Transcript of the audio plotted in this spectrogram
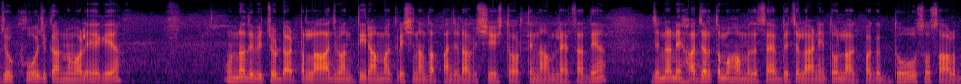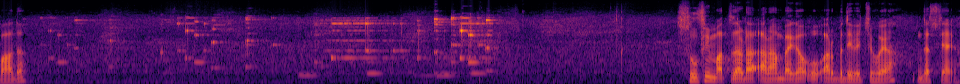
ਜੋ ਖੋਜ ਕਰਨ ਵਾਲੇ ਹੈਗੇ ਆ, ਉਹਨਾਂ ਦੇ ਵਿੱਚੋਂ ਡਾਕਟਰ ਲਾਜਵੰਤੀ ਰਾਮਾ ਕ੍ਰਿਸ਼ਨਾ ਦਾ ਆਪਾਂ ਜਿਹੜਾ ਵਿਸ਼ੇਸ਼ ਤੌਰ 'ਤੇ ਨਾਮ ਲੈ ਸਕਦੇ ਹਾਂ, ਜਿਨ੍ਹਾਂ ਨੇ ਹਜ਼ਰਤ ਮੁਹੰਮਦ ਸਾਹਿਬ ਦੇ ਚਲਾਣੇ ਤੋਂ ਲਗਭਗ 200 ਸਾਲ ਬਾਅਦ ਸੂਫੀ ਮਤ ਦਾ ਜਿਹੜਾ ਆਰੰਭ ਹੈਗਾ, ਉਹ ਅਰਬ ਦੇ ਵਿੱਚ ਹੋਇਆ, ਦੱਸਿਆ ਹੈ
